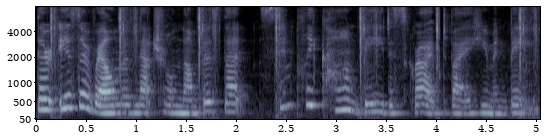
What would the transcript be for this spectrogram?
There is a realm of natural numbers that simply can't be described by a human being.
